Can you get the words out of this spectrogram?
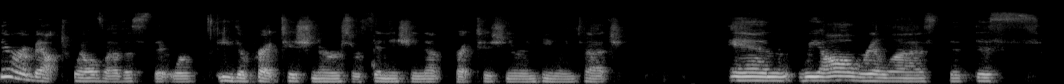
there were about 12 of us that were either practitioners or finishing up practitioner in healing touch. And we all realized that this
